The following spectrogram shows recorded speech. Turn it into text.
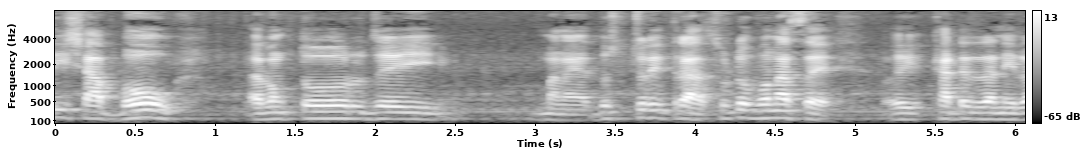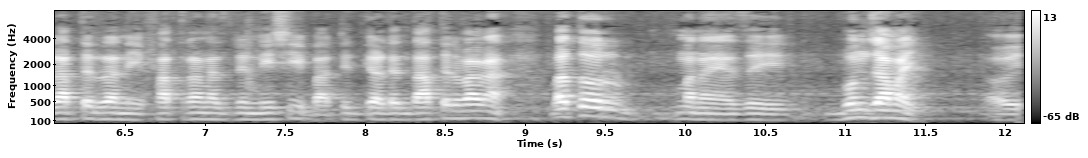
তিশা বউ, এবং তোর যেই মানে দুশ্চরিত্রা, ছোট বোন আছে ওই খাটের রানী, রাতের রানী, ফাতরা নাজরিন নিশি বা টিট গার্ডেন, দাঁতের বাগান বা তোর মানে যে বোন জামাই, ওই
